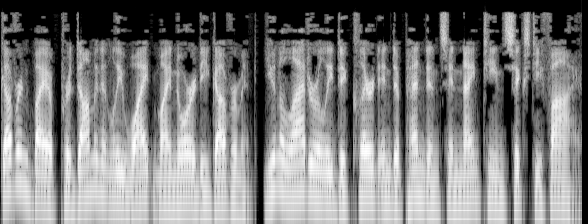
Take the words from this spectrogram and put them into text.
governed by a predominantly white minority government, unilaterally declared independence in 1965.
